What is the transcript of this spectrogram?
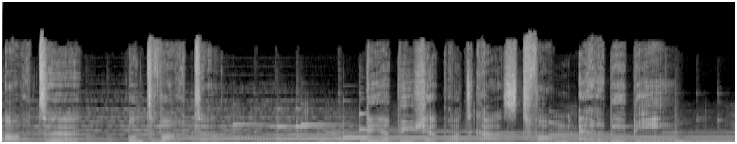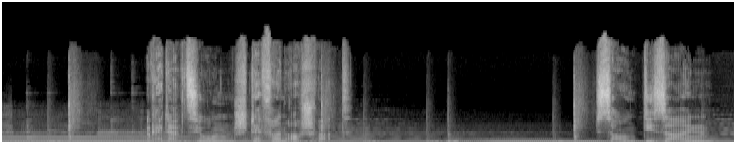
Orte und Worte. Der Bücherpodcast vom RBB. Redaktion Stefan Oschwart. Sounddesign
